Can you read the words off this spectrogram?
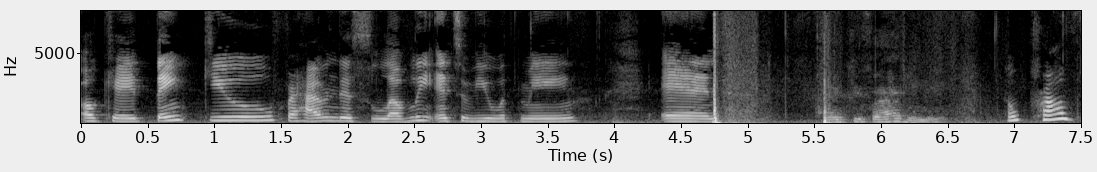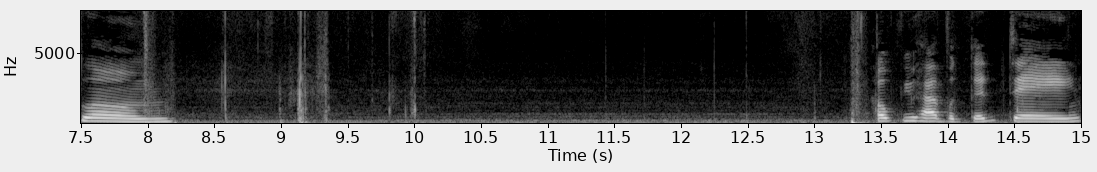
Okay. Thank you for having this lovely interview with me, and Thank you for having me. no problem. Hope you have a good day.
